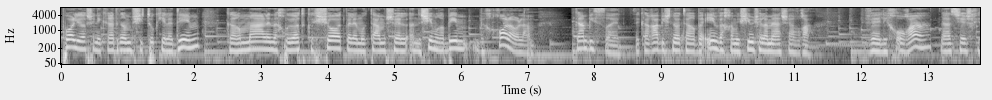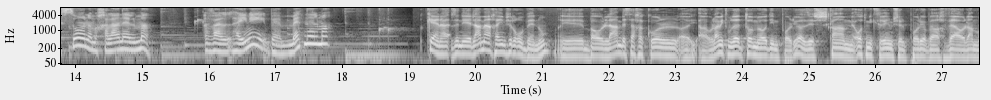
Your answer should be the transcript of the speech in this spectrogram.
פוליו, שנקראת גם שיתוק ילדים, גרמה לנכויות קשות ולמותם של אנשים רבים בכל העולם, גם בישראל. זה קרה בשנות ה-40 וה-50 של המאה שעברה. ולכאורה, מאז שיש חיסון, המחלה נעלמה. אבל האם היא באמת נעלמה? כן, זה נעלם מהחיים של רובנו. אה, בעולם בסך הכל, העולם מתמודד טוב מאוד עם פוליו, אז יש כמה מאות מקרים של פוליו ברחבי העולם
